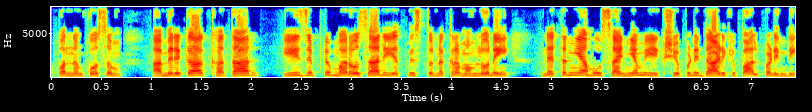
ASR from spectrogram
ఒప్పందం కోసం అమెరికా ఖతార్ ఈజిప్ట్ మరోసారి యత్నిస్తున్న క్రమంలోనే నెతన్యాహు సైన్యం ఈ క్షిపణి దాడికి పాల్పడింది.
